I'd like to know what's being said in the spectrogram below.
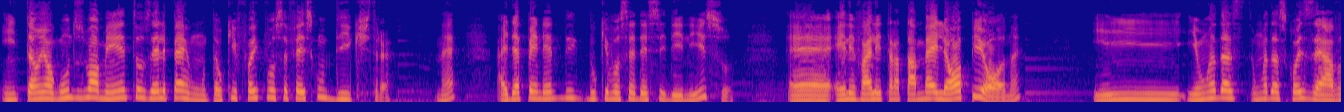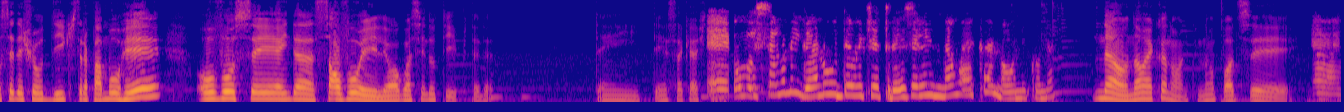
Então, em algum dos momentos, ele pergunta: "O que foi que você fez com Dijkstra?", né? Aí, dependendo de, do que você decidir nisso, é, ele vai lhe tratar melhor ou pior, né? E, e uma, das, uma das coisas é: ah, você deixou o Dijkstra pra morrer ou você ainda salvou ele, ou algo assim do tipo, entendeu? Tem, tem essa questão. É, se eu não me engano, o The Witcher 3 ele não é canônico, né? Não, não é canônico. Não pode ser. É.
